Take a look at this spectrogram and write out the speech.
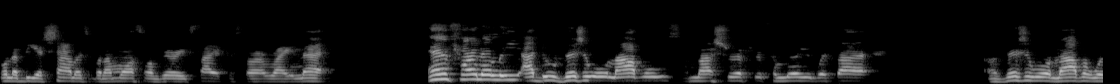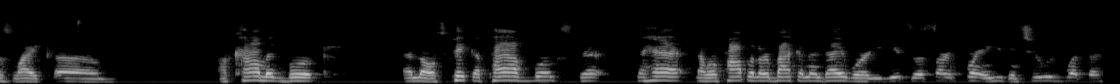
going to be a challenge, but I'm also very excited to start writing that. And finally, I do visual novels. I'm not sure if you're familiar with that. A visual novel was like um, a comic book and those pick a path books that they had that were popular back in the day where you get to a certain point and you can choose what the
